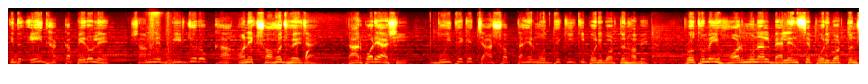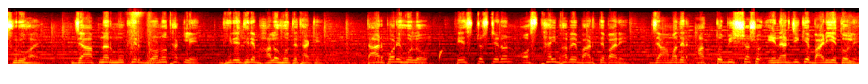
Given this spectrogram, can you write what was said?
কিন্তু এই ধাক্কা পেরোলে সামনে বীর্য রক্ষা অনেক সহজ হয়ে যায়। তারপরে আসি দুই থেকে চার সপ্তাহের মধ্যে কি কি পরিবর্তন হবে? প্রথমেই হরমোনাল ব্যালেন্সে পরিবর্তন শুরু হয়, যা আপনার মুখের ব্রণ থাকলে ধীরে ধীরে ভালো হতে থাকে। তারপরে হলো, টেস্টোস্টেরন অস্থায়ীভাবে বাড়তে পারে, যা আমাদের আত্মবিশ্বাস ও এনার্জিকে বাড়িয়ে তোলে।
